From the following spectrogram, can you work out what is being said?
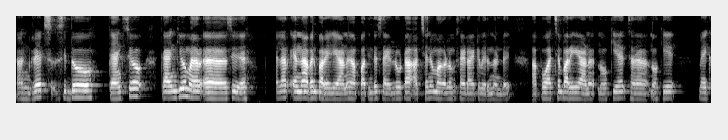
congrats Sidhu thanks you thank you Malar Malar എന്ന് അവൻ പറയുകയാണ് അപ്പോൾ അതിന്റെ സൈഡിലോട്ട് അച്ഛനും മകളും സൈഡായിട്ട് വരുന്നുണ്ട്. അപ്പോൾ അച്ഛൻ പറയുകയാണ് നോക്കിയ നോക്കിയ നോക്കിയേ മേഘ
